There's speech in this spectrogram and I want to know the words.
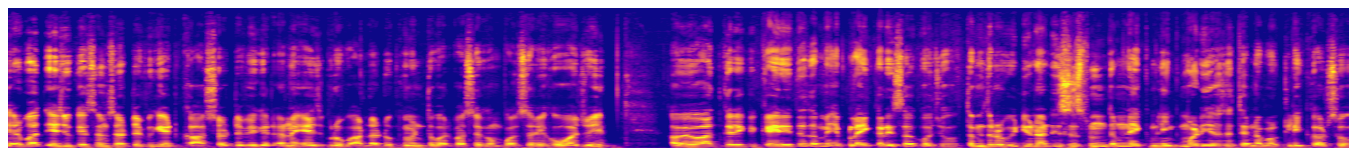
ત્યારબાદ એજ્યુકેશન સર્ટિફિકેટ કાસ્ટ સર્ટિફિકેટ અને એજ પ્રૂફ આટલા ડોક્યુમેન્ટ તમારી પાસે કમ્પલસરી હોવા જોઈએ. હવે વાત કરીએ કે કઈ રીતે તમે એપ્લાય કરી શકો છો. તો મિત્રો વિડીયોના ડિસ્ક્રિપ્શનમાં તમને એક લિંક મળી જશે, તેના પર ક્લિક કરશો.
